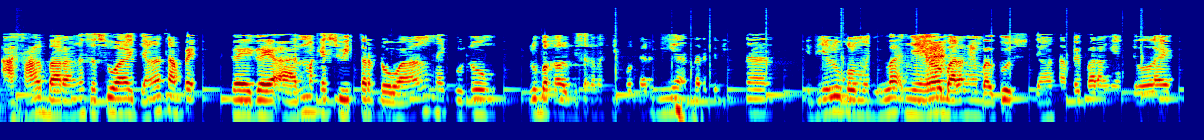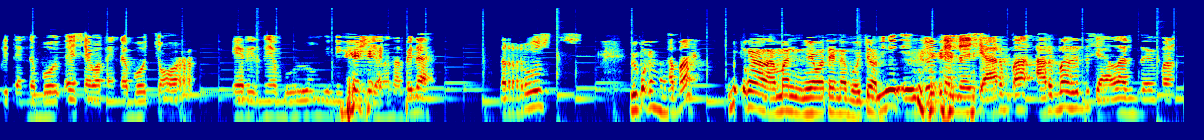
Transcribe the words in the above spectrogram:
asal barangnya sesuai jangan sampai gaya-gayaan pakai sweater doang naik gunung lu bakal bisa kena hipotermia ntar kedinginan intinya lu kalau mau nyewa nyewa barang yang bagus. Jangan sampai barang yang jelek beli tenda bo eh sewa tenda bocor carriernya bolong gini-gini. Jangan sampai dah. Terus Lu, peng- apa? Lu pengalaman nyewa tenda bocor? itu, itu tenda si Arba. Arbal itu sialan tuh emang.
